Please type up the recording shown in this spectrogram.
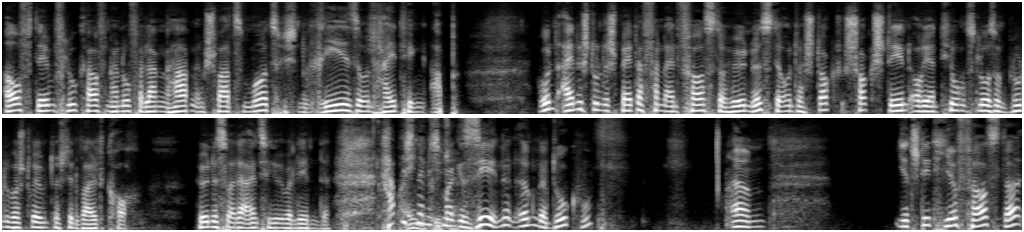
auf dem Flughafen Hannover-Langenhagen im Schwarzen Moor zwischen Reese und Heiting ab. Rund eine Stunde später fand ein Förster Hönes, der unter Stock, Schock stehend, orientierungslos und blutüberströmt durch den Wald kroch. Hönes war der einzige Überlebende. Hab ich nämlich Güte. mal gesehen in irgendeiner Doku. Ähm, jetzt steht hier Förster,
